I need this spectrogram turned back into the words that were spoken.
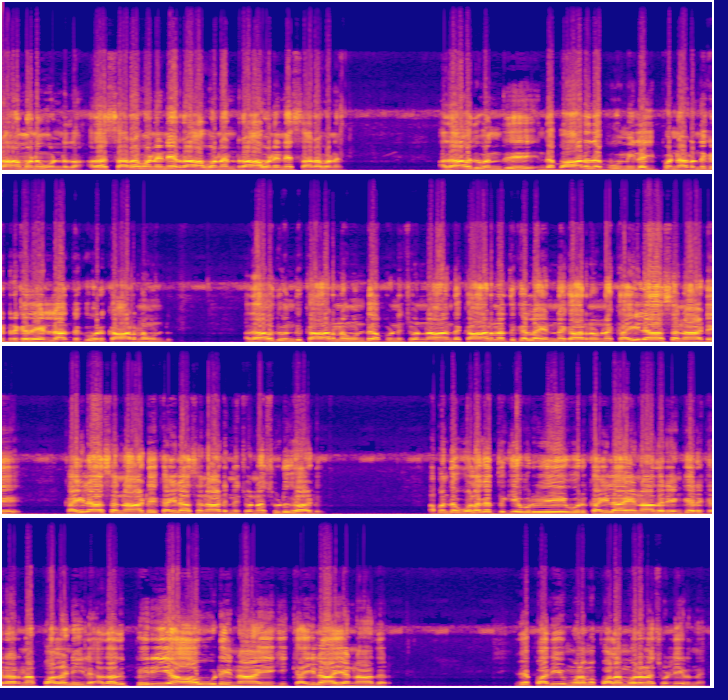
ராமனும் ஒன்று தான் அதாவது சரவணனே ராவணன் ராவணனே சரவணன். அதாவது வந்து இந்த பாரத பூமியில் இப்போ நடந்துக்கிட்டு இருக்கிறது எல்லாத்துக்கும் ஒரு காரணம் உண்டு. அதாவது வந்து காரணம் உண்டு அப்படின்னு சொன்னால் அந்த காரணத்துக்கெல்லாம் என்ன காரணம்னா கைலாச நாடு. கைலாச நாடு கைலாச நாடுன்னு சொன்னால் சுடுகாடு. அப்போ இந்த உலகத்துக்கே ஒரே ஒரு கைலாயநாதர் எங்கே இருக்கிறாருன்னா பழனியில். அதாவது பெரிய ஆவுடை நாயகி கைலாயநாதர். இதே பதிவு மூலமாக பல முறை நான் சொல்லியிருந்தேன்.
